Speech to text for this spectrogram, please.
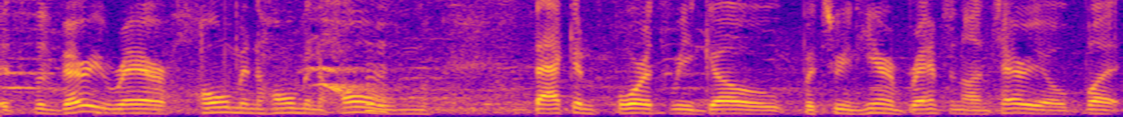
It's the very rare home and home and home back and forth we go between here and Brampton, Ontario. But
